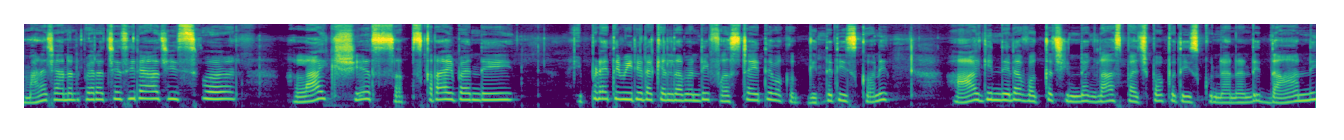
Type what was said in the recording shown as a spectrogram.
మన ఛానల్ పేరు వచ్చేసి Raji's world. Like share subscribe అండి. ఇప్పుడైతే వీడియోలోకి వెళ్దామండి. ఫస్ట్ అయితే ఒక గిన్నె తీసుకొని ఆ గిన్నెలో ఒక చిన్న గ్లాస్ పచ్చిపప్పు తీసుకున్నానండి. దాన్ని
